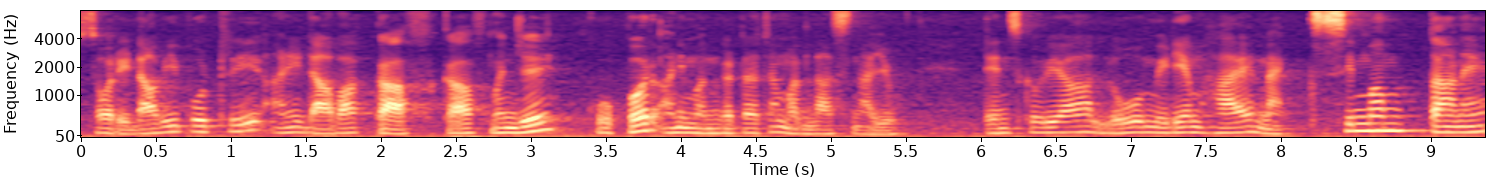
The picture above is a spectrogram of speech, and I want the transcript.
सॉरी डावी पोटरी आणि डावा काफ काफ म्हणजे कोपर आणि मनगटाच्या मधला स्नायू. टेन्स करूया. लो मिडियम हाय मॅक्सिमम ताण. आहे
